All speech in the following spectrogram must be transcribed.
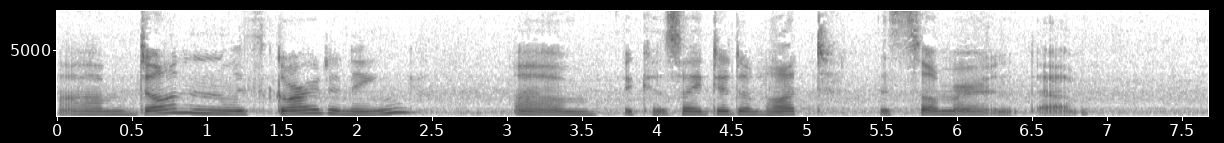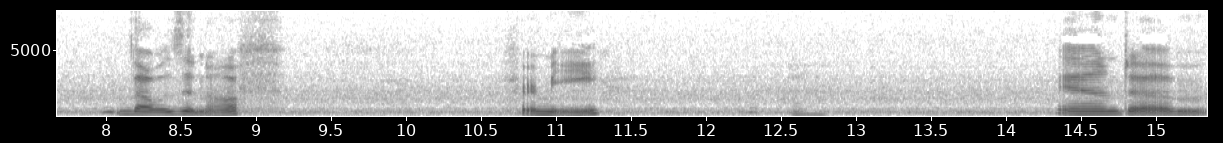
I'm done with gardening um, because I did a lot this summer and um, that was enough for me. And um,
